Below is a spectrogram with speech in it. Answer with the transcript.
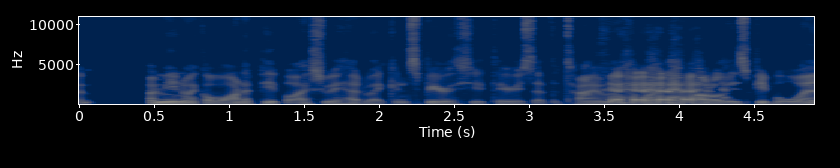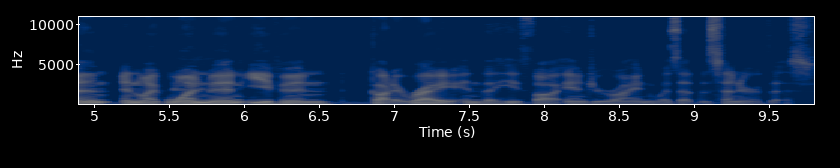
um, I mean like a lot of people actually had like conspiracy theories at the time of where they thought all these people went and like one man even got it right in that he thought Andrew Ryan was at the center of this.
